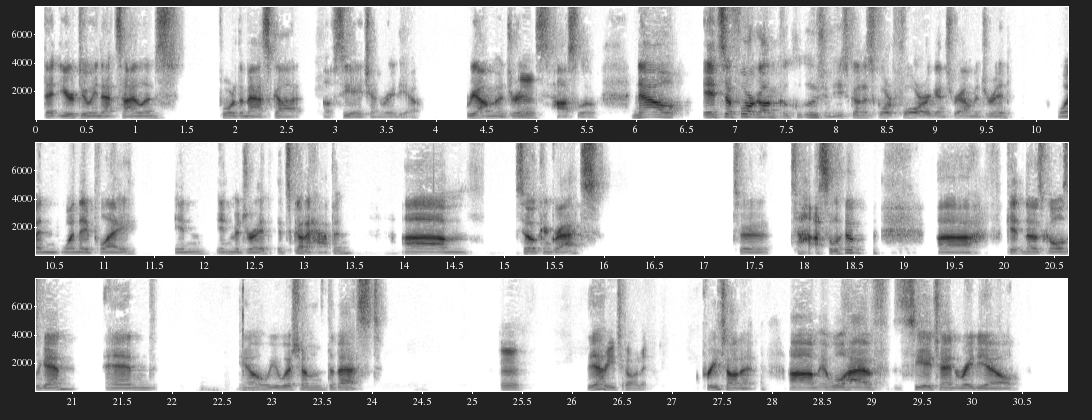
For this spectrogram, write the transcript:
that you're doing that silence for the mascot of CHN Radio, Real Madrid's mm. Joselu. Now, it's a foregone conclusion. He's going to score four against Real Madrid when when they play in in Madrid. It's going to happen. Um, so, congrats to to Joselu uh, getting those goals again, and you know we wish him the best. Mm. Yeah, preach on it. Preach on it. Um, and we'll have CHN Radio.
